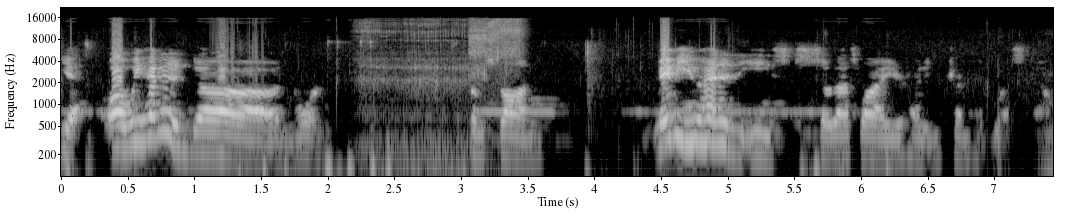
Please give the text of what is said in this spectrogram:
Yeah. Well, we headed uh north from Spawn. Maybe you headed east, so that's why you're heading trying to head west now.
